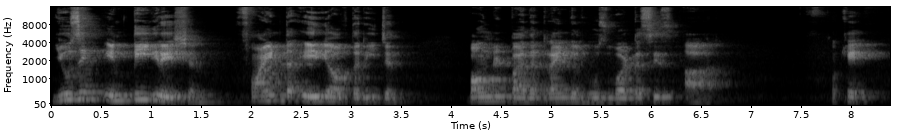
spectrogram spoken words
using integration find the area of the region bounded by the triangle whose vertices are. Okay,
